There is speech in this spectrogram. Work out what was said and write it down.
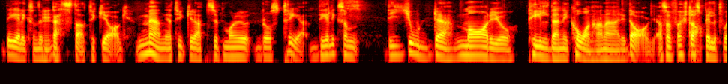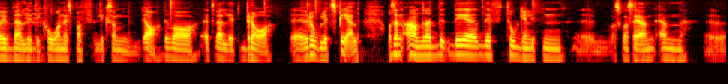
Det är liksom det Mm. bästa tycker jag. Men jag tycker att Super Mario Bros 3, det är liksom, det gjorde Mario till den ikon han är idag. Alltså första Ja. spelet var ju väldigt Mm. ikoniskt, man liksom, ja det var ett väldigt bra, eh, roligt spel. Och sen andra, det, det, det tog en liten, eh, vad ska man säga, en, en eh,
